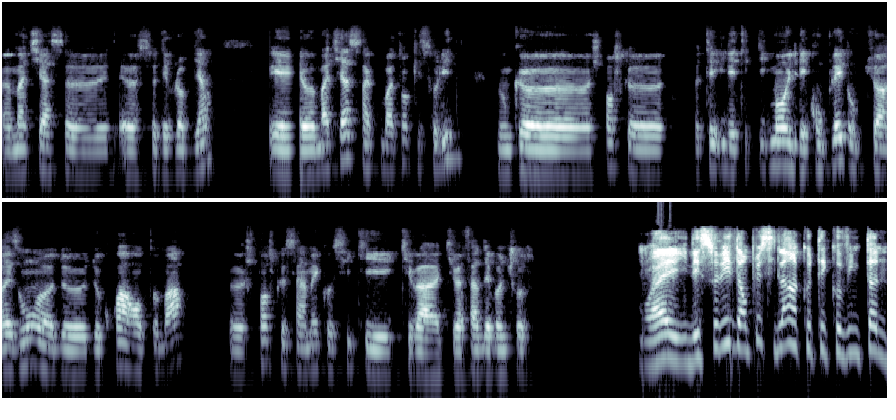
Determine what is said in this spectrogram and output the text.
Mathias se développe bien. Et Mathias, c'est un combattant qui est solide. Donc, je pense que il est techniquement, il est complet, donc tu as raison euh, de, croire en Thomas. Euh, je pense que c'est un mec aussi qui va faire des bonnes choses. Ouais, il est solide. En plus, il a un côté Covington.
